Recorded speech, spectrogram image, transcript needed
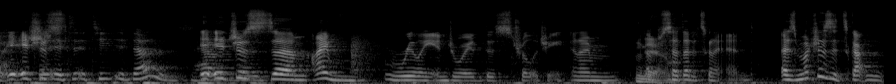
know. It, it's just it, it, it does. it, it just um, I really enjoyed this trilogy, and I'm Yeah. upset that it's gonna end. As much as it's gotten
